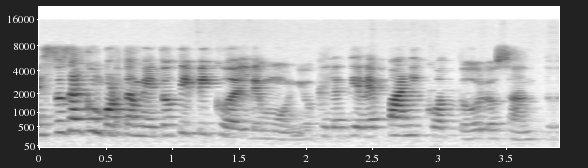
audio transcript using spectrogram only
Esto es el comportamiento típico del demonio, que le tiene pánico a todo lo santo.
